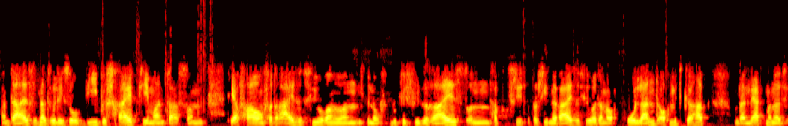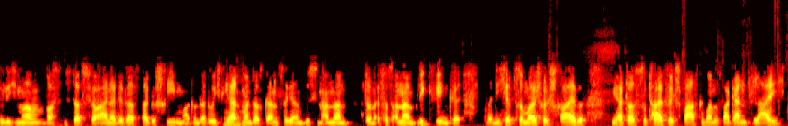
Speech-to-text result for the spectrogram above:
Und da ist es natürlich so, wie beschreibt jemand das? Und die Erfahrung von Reiseführern, ich bin auch wirklich viel gereist und habe verschiedene Reiseführer dann auch pro Land auch mitgehabt. Und dann merkt man natürlich immer, was ist das für einer, der das da geschrieben hat. Und dadurch lernt man das Ganze ja ein bisschen anderen, hat einen etwas anderen Blickwinkel. Wenn ich jetzt zum Beispiel schreibe, mir hat das total viel Spaß gemacht, es war ganz leicht.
